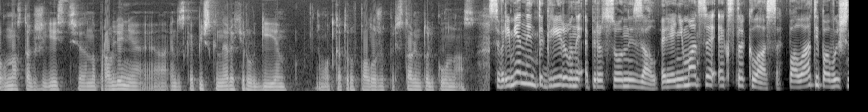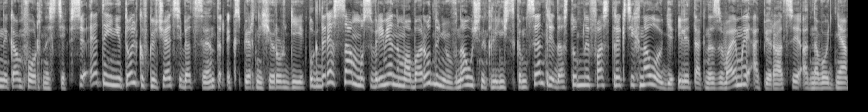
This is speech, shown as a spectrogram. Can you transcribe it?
у нас также есть направление эндоскопической нейрохирургии вот, который в положе представлен только у нас. Современный интегрированный операционный зал, реанимация экстра-класса, палаты повышенной комфортности. Все это и не только включает в себя Центр экспертной хирургии. Благодаря самому современному оборудованию в научно-клиническом центре доступны фаст-трек технологии или так называемые операции одного дня.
